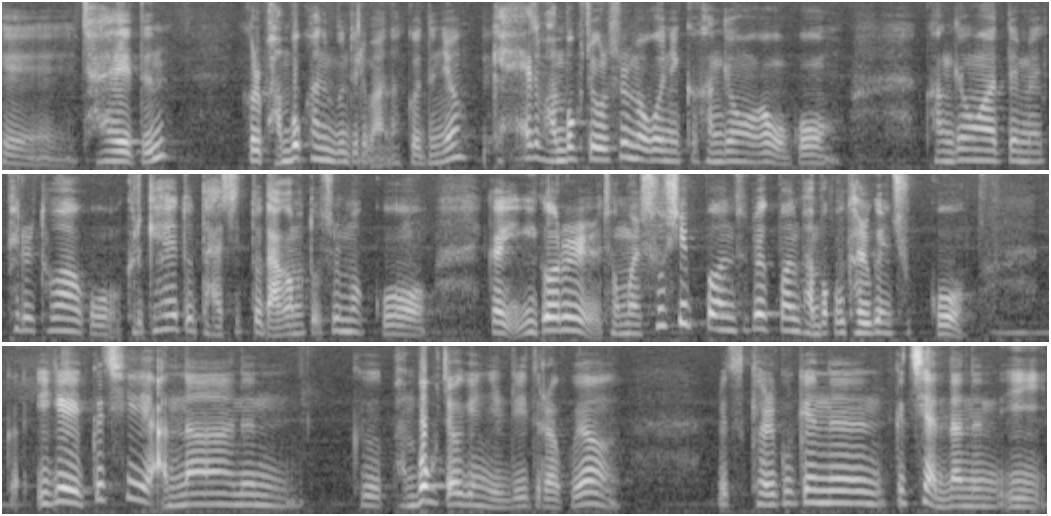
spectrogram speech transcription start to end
이렇게 자해든 그걸 반복하는 분들이 많았거든요. 계속 반복적으로 술 먹으니까 간경화가 오고 간경화 때문에 피를 토하고 그렇게 해도 다시 또 나가면 또 술 먹고 그러니까 이거를 정말 수십 번 수백 번 반복하고 결국엔 죽고 그러니까 이게 끝이 안 나는 그 반복적인 일이더라고요. 그래서 결국에는 끝이 안 나는 이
